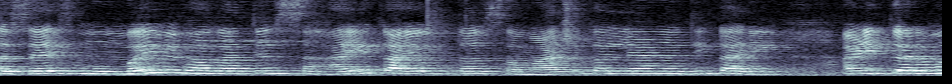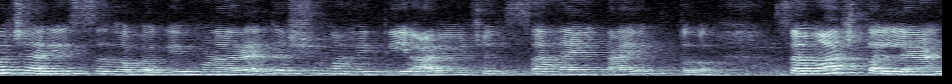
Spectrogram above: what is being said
तसेच मुंबई विभागातील सहाय्यक आयुक्त समाज कल्याण अधिकारी आणि कर्मचारी सहभागी होणार आहेत अशी माहिती आयोजक सहाय्यक आयुक्त समाज कल्याण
